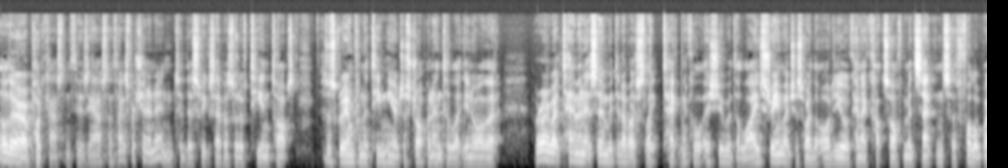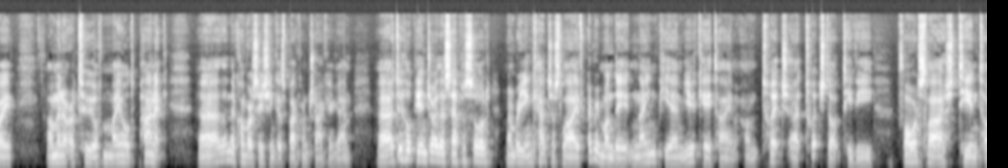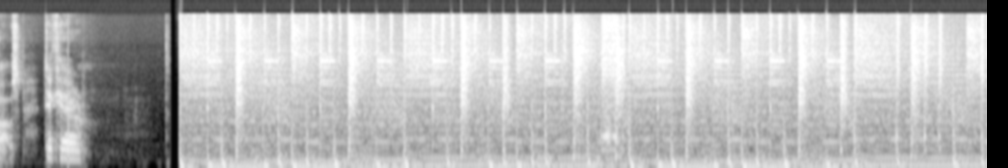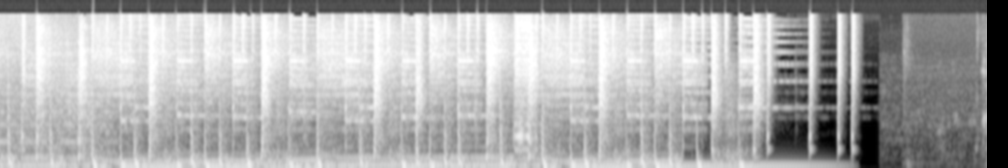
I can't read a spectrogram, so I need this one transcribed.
Hello there, podcast enthusiasts, and thanks for tuning in to this week's episode of Tea and Tops. This is Graham from the team here, just dropping in to let you know that around about 10 minutes in, we did have a slight technical issue with the live stream, which is why the audio kind of cuts off mid sentence, followed by a minute or two of mild panic. Uh, then the conversation gets back on track again. Uh, I do hope you enjoy this episode. Remember, you can catch us live every Monday, 9 p.m. UK time on Twitch at twitch.tv forward slash Tea and Tops. Take care.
